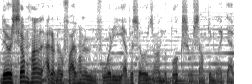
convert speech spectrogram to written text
there's somehow, I don't know, 540 episodes on the books or something like that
